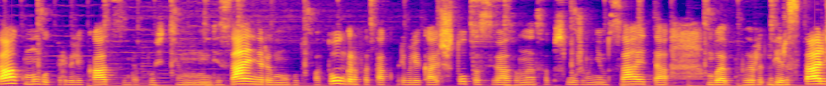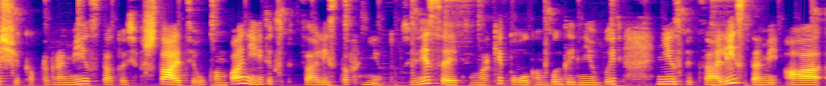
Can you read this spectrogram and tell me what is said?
Так могут привлекаться, допустим, дизайнеры, могут фотографы так привлекать, что-то связанное с обслуживанием сайта, веб-верстальщика, программиста. То есть в штате у компании этих специалистов специалистов нет. В связи с этим маркетологам выгоднее быть не специалистами, а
